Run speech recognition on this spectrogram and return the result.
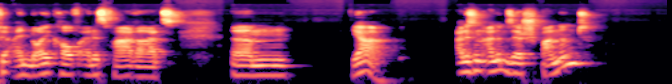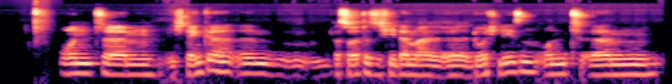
für einen Neukauf eines Fahrrads. Ähm, ja, alles in allem sehr spannend. Und ähm, ich denke, ähm, das sollte sich jeder mal äh, durchlesen und ähm,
